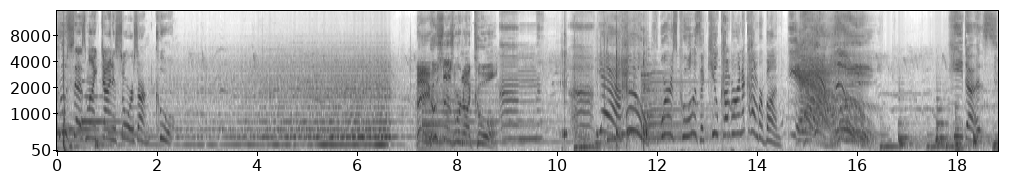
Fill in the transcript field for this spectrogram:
Who says my dinosaurs aren't cool? Hey, who says we're not cool? A cucumber in a cummerbund. Yeah! he does.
